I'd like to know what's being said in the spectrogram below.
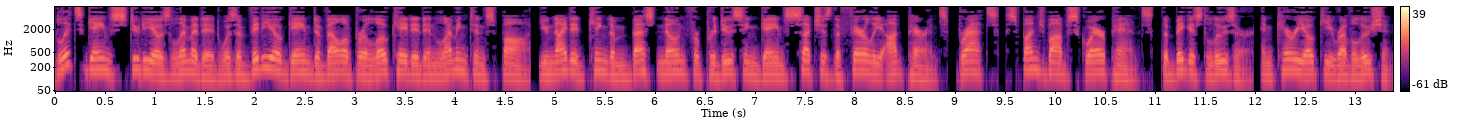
Blitz Games Studios Limited was a video game developer located in Leamington Spa, United Kingdom best known for producing games such as The Fairly Oddparents, Bratz, SpongeBob SquarePants, The Biggest Loser, and Karaoke Revolution.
